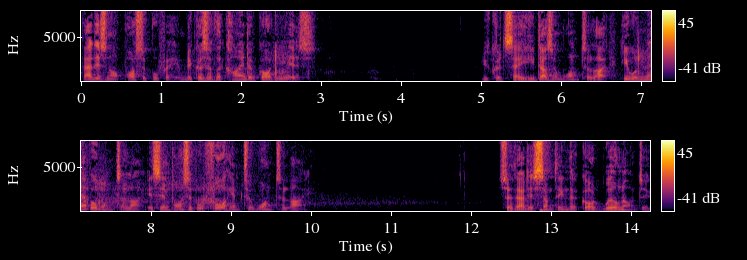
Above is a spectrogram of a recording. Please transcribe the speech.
That is not possible for him because of the kind of God he is. You could say he doesn't want to lie. He will never want to lie. It's impossible for him to want to lie. So that is something that God will not do.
